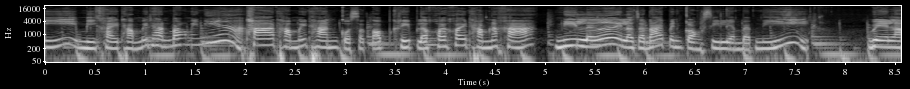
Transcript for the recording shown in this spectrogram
นี้มีใครทำไม่ทันบ้างไหมเนี่ย ถ้าทำไม่ทันกดสต็อปคลิปแล้วค่อยๆทำนะคะ นี่เลยเราจะได้เป็นกล่องสี่เหลี่ยมแบบนี้ เวลา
